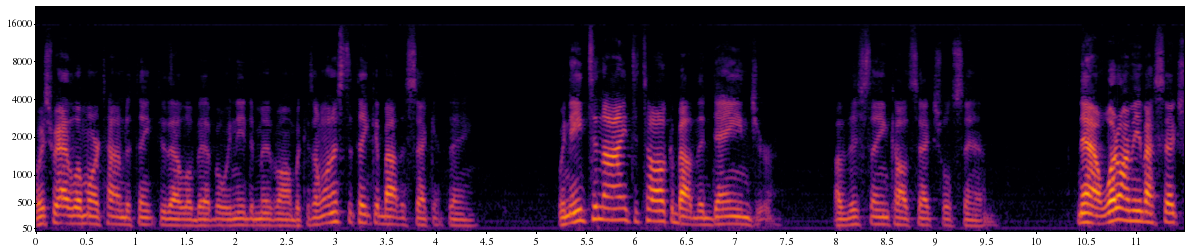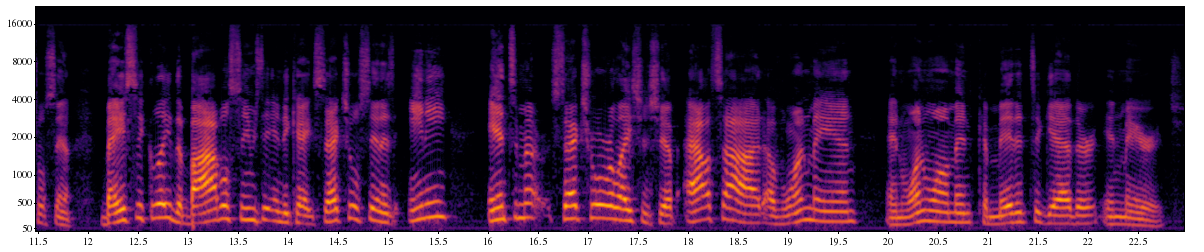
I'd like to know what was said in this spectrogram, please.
I wish we had a little more time to think through that a little bit, but we need to move on because I want us to think about the second thing. We need tonight to talk about the danger of this thing called sexual sin. Now, what do I mean by sexual sin? Basically, the Bible seems to indicate sexual sin is any intimate sexual relationship outside of one man and one woman committed together in marriage.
